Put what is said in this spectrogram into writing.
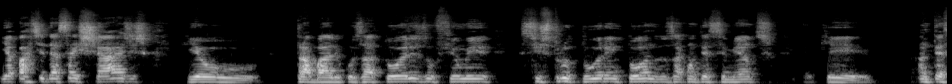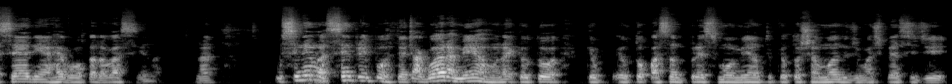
e a partir dessas charges que eu trabalho com os atores, o filme se estrutura em torno dos acontecimentos que antecedem a revolta da vacina. Né? O cinema sempre é importante. Agora mesmo, né, que eu tô que eu estou passando por esse momento que eu estou chamando de uma espécie de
